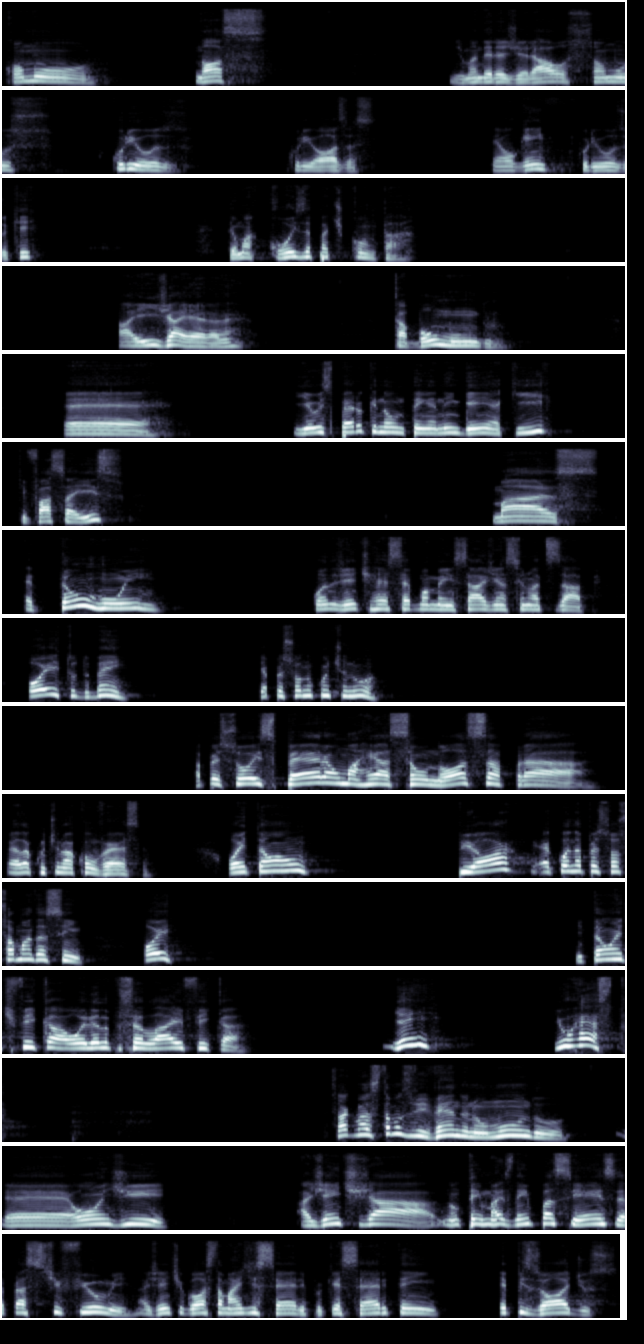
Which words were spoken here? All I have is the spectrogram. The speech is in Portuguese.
Como nós, de maneira geral, somos curiosos, curiosas. Tem alguém curioso aqui? Tem uma coisa para te contar. Aí já era, né? Acabou o mundo. É... E eu espero que não tenha ninguém aqui que faça isso. Mas é tão ruim quando a gente recebe uma mensagem assim no WhatsApp: Oi, tudo bem? E a pessoa não continua. A pessoa espera uma reação nossa para ela continuar a conversa. Ou então, pior é quando a pessoa só manda assim: Oi. Então a gente fica olhando para o celular e fica: E aí? E o resto? Só que nós estamos vivendo num mundo é, onde a gente já não tem mais nem paciência para assistir filme. A gente gosta mais de série, porque série tem episódios.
